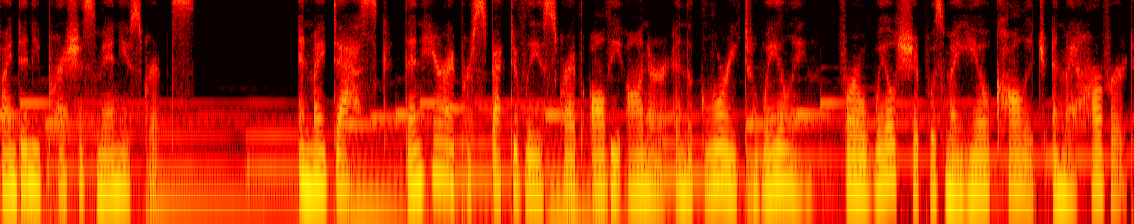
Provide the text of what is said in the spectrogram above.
find any precious manuscripts. In my desk, then here I prospectively ascribe all the honor and the glory to whaling, for a whale ship was my Yale College and my Harvard,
